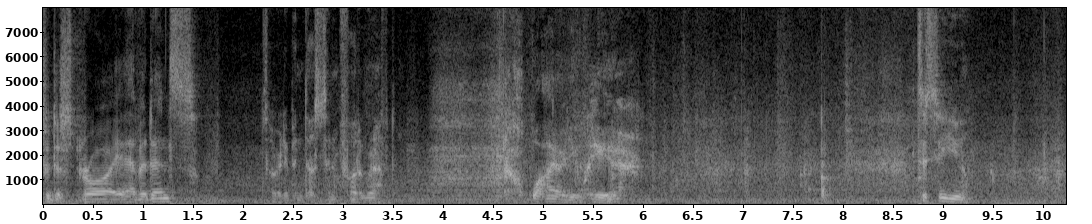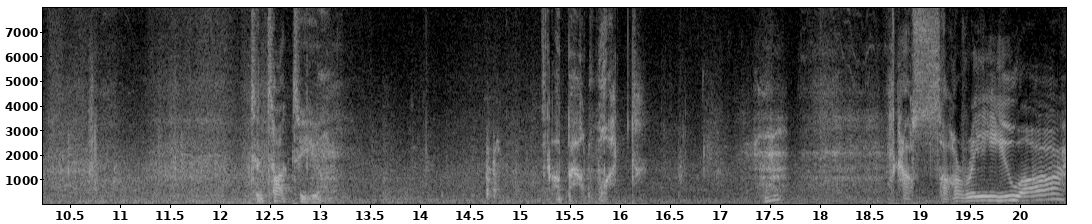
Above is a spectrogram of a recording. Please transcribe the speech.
To destroy evidence? It's already been dusted and photographed. Why are you here? To see you. To talk to you. About what? Huh? How sorry you are?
